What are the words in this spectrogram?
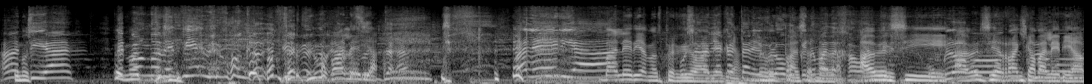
Ah, Hemos- tía. Me hemos- pongo de pie, me pongo de pie. a Valeria. Valeria. Valeria, hemos perdido Pues a ahora voy a Valeria. cantar el globo, que no me ha dejado A ver antes. si, a ver si arranca Valeria.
